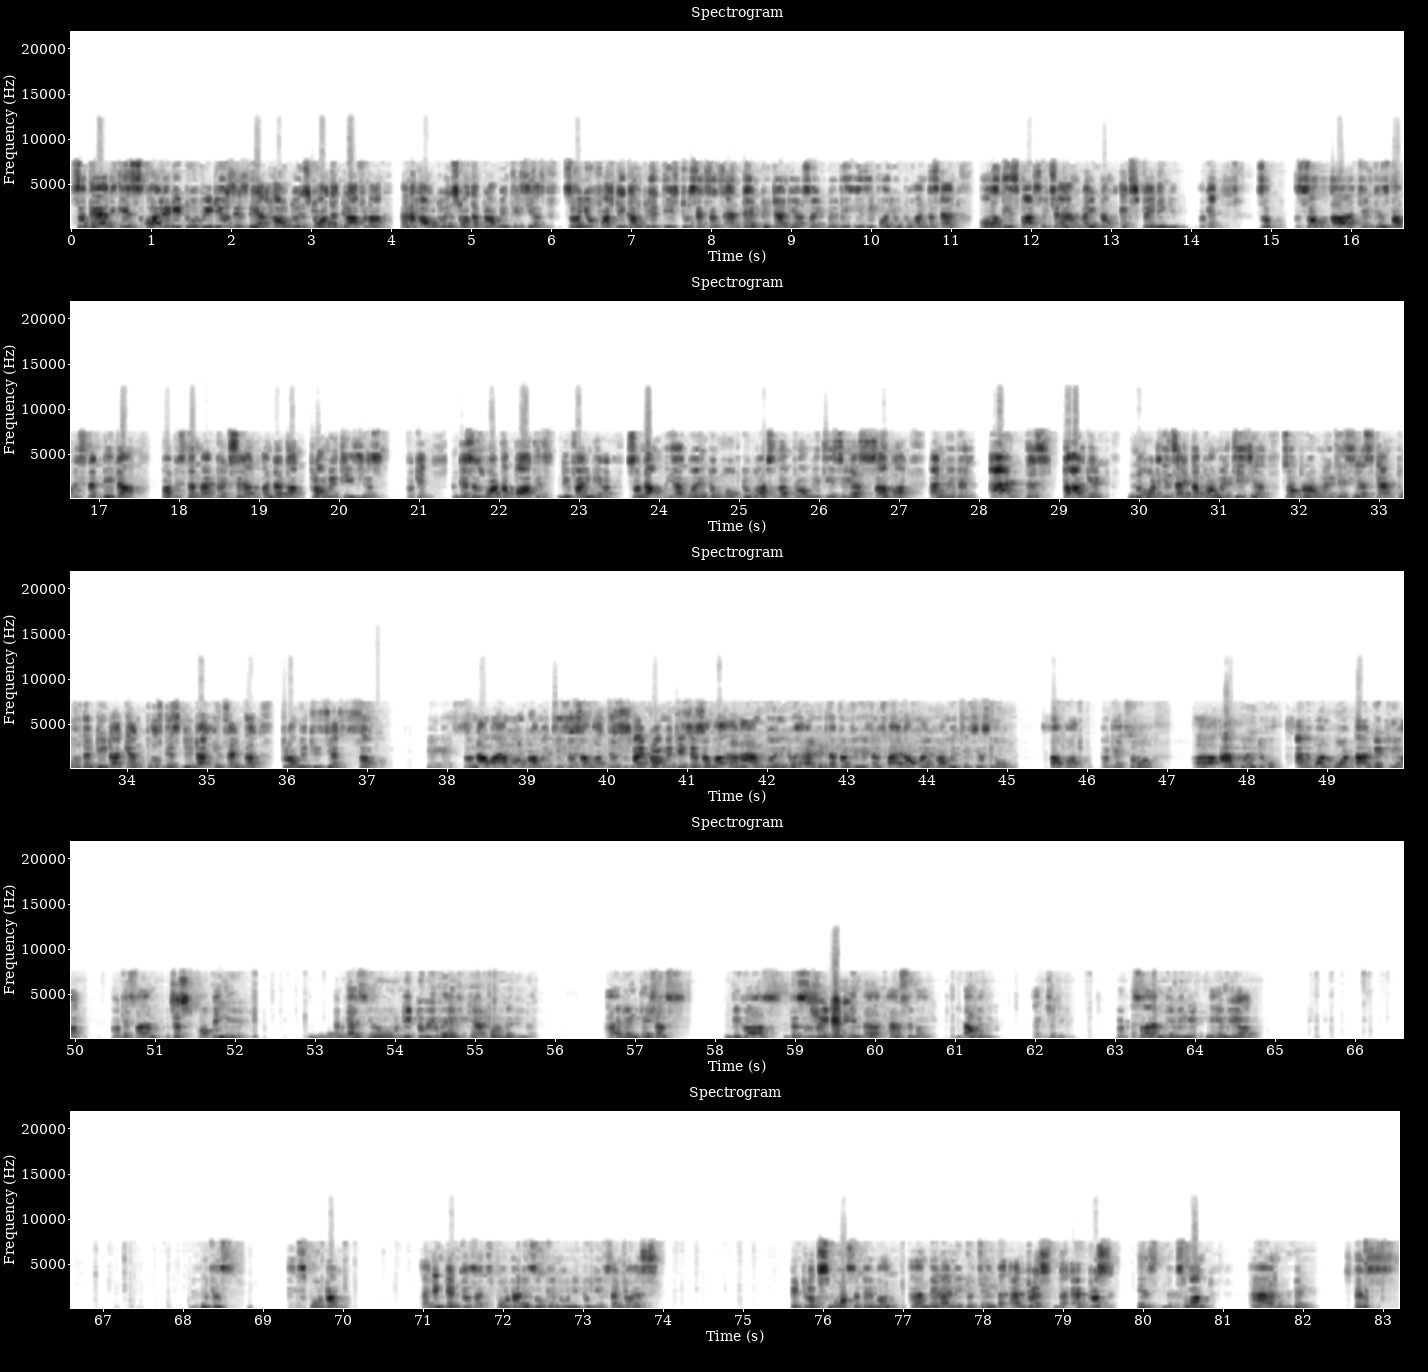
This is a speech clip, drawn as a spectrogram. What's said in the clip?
So there is already two videos is there how to install the Grafana and how to install the Prometheus. So you firstly complete these two sections and then return here. So it will be easy for you to understand all these parts which I am right now explaining you. Okay. So, so uh, Jenkins published the data, published the matrix here under the Prometheus. Okay. This is what the path is defined here. So now we are going to move towards the Prometheus server and we will add this target node inside the Prometheus. So Prometheus can pull the data, can pull this data inside the Prometheus server. Okay guys, so now I am on Prometheus server. This is my Prometheus server and I am going to edit the configurations file of my Prometheus node server. Okay, so uh, I'm going to add one more target here. Okay, so I'm just copying it. And guys, you need to be very careful with indentations because this is written in the Ansible YAML actually. Okay, so I'm giving it name here. Jenkins exporter. I think Jenkins exporter is okay. No need to give CentOS. It looks more suitable. And then I need to change the address. The address is this one. And then since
